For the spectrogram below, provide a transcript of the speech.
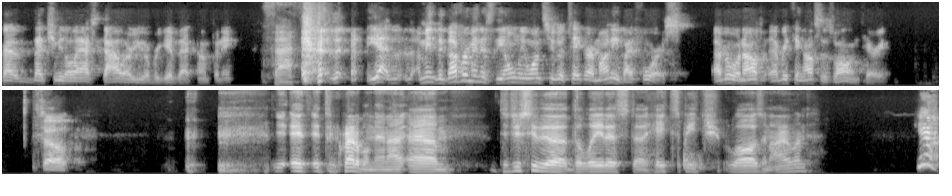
that that should be the last dollar you ever give that company. Fact. yeah, I mean the government is the only ones who could take our money by force. Everyone else, everything else is voluntary. So it, it's incredible, man. I um, did you see the the latest uh, hate speech laws in Ireland? Yeah,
